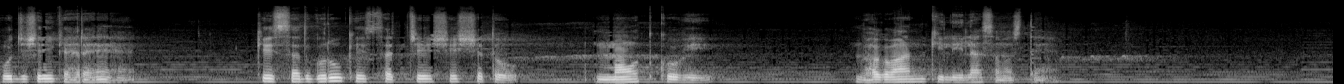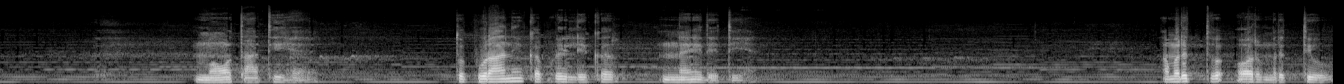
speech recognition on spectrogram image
पूज्य श्री कह रहे हैं कि सदगुरु के सच्चे शिष्य तो मौत को भी भगवान की लीला समझते हैं। मौत आती है तो पुराने कपड़े लेकर नए देती है। अमृत्व और मृत्यु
